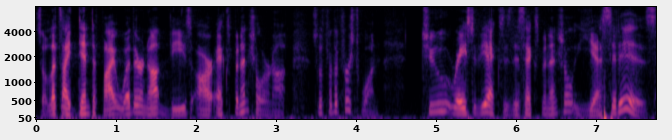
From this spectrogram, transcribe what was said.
So let's identify whether or not these are exponential or not. So for the first one, 2 raised to the x, is this exponential? Yes, it is.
